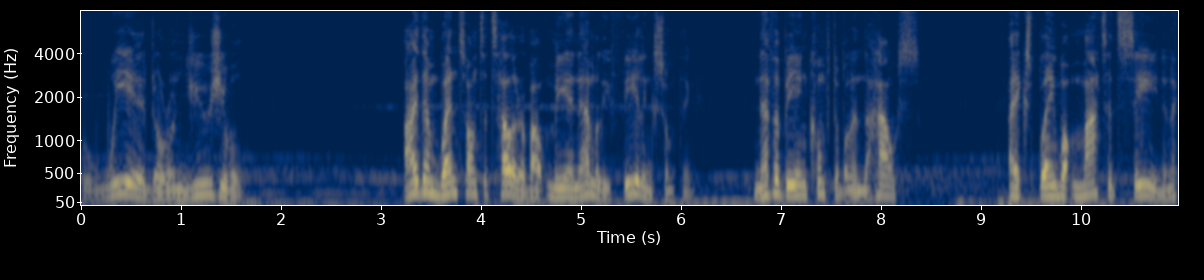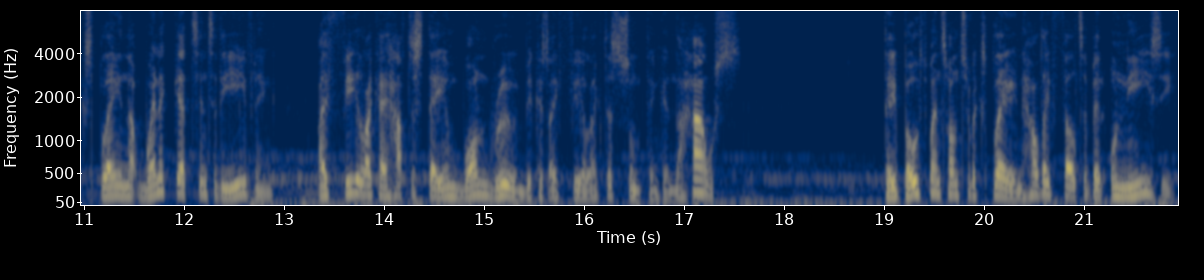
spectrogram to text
weird or unusual? I then went on to tell her about me and Emily feeling something, never being comfortable in the house. I explained what Matt had seen and explained that when it gets into the evening, I feel like I have to stay in one room because I feel like there's something in the house. They both went on to explain how they felt a bit uneasy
